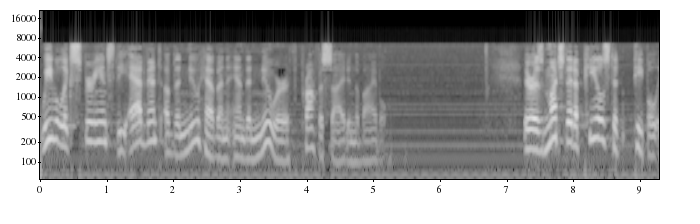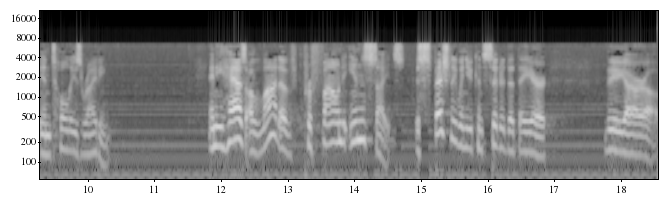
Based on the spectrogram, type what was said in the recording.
we will experience the advent of the new heaven and the new earth prophesied in the Bible. There is much that appeals to people in Tolle's writing. And he has a lot of profound insights, especially when you consider that they are, they are uh,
